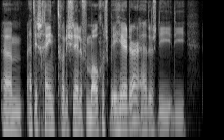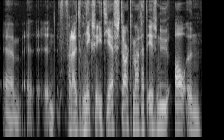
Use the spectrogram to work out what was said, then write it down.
Um, het is geen traditionele vermogensbeheerder, hè, dus die, die vanuit het niks een ETF start, maar het is nu al een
